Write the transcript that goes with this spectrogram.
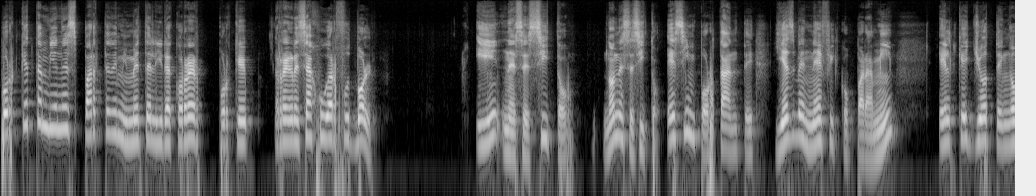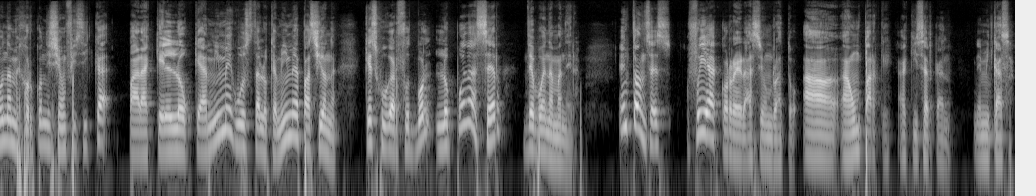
¿Por qué también es parte de mi meta el ir a correr? Porque regresé a jugar fútbol y necesito, no necesito, es importante y es benéfico para mí el que yo tenga una mejor condición física para que lo que a mí me gusta, lo que a mí me apasiona, que es jugar fútbol, lo pueda hacer de buena manera. Entonces, fui a correr hace un rato a, un parque aquí cercano de mi casa.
